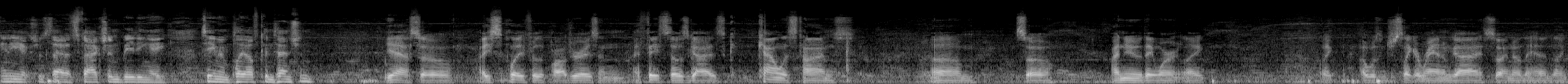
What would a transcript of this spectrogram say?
Any extra satisfaction beating a team in playoff contention? Yeah, so I used to play for the Padres, and I faced those guys countless times. Um, so I knew they weren't like like I wasn't just like a random guy. So I know they had like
